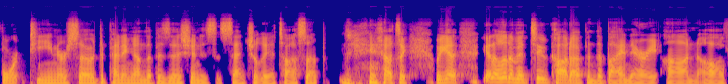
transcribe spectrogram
14 or so, depending on the position, is essentially a toss up. you know, it's like we get, get a little bit too caught up in the binary on off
